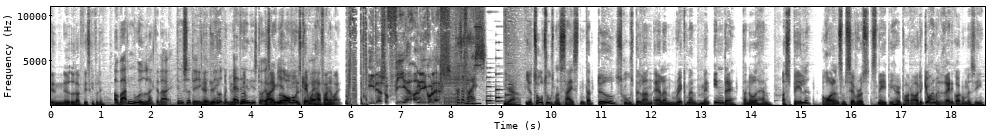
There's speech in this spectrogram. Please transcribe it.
en ødelagt fiskefilet. Og var den nu ødelagt eller ej? Det er jo så det igen, ja, det ved man jo Er ikke. det vel? en historie, der er som ikke noget overvågningskamera, der har fanget mig. Sofia og Nikolas. På The Voice. Ja. I år 2016, der døde skuespilleren Alan Rickman, men inden da, der nåede han at spille rollen som Severus Snape i Harry Potter. Og det gjorde han rigtig godt, må man sige.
